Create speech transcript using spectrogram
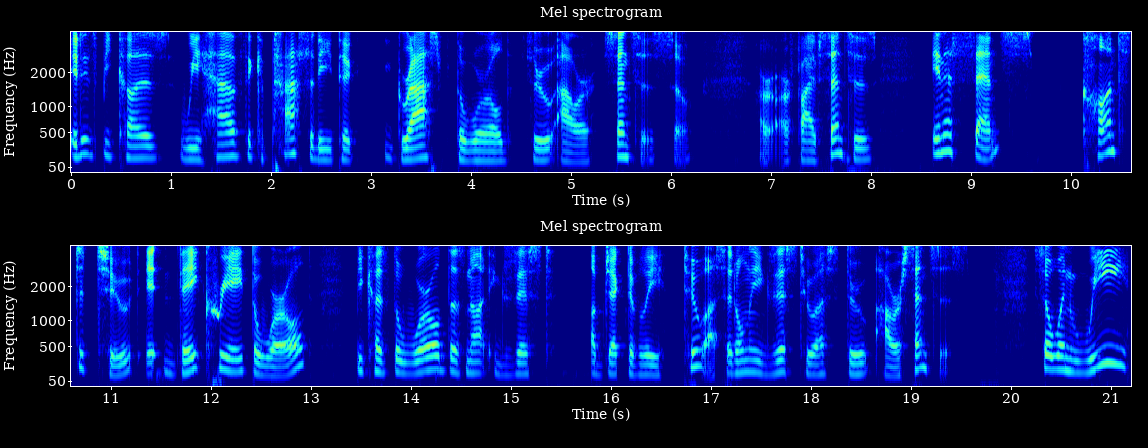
It is because we have the capacity to grasp the world through our senses. So, our, our five senses, in a sense, constitute it, they create the world because the world does not exist objectively to us. It only exists to us through our senses. So when we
